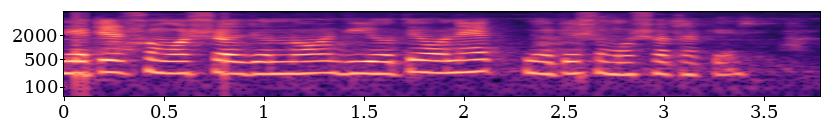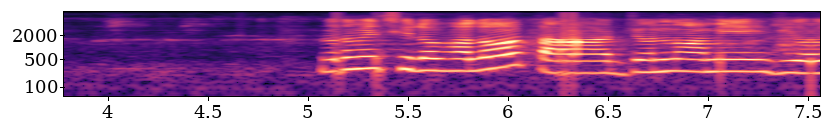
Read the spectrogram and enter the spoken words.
নেটের সমস্যার জন্য জিওতে অনেক নেটের সমস্যা থাকে। প্রথমে ছিল ভালো, তার জন্য আমি জিও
